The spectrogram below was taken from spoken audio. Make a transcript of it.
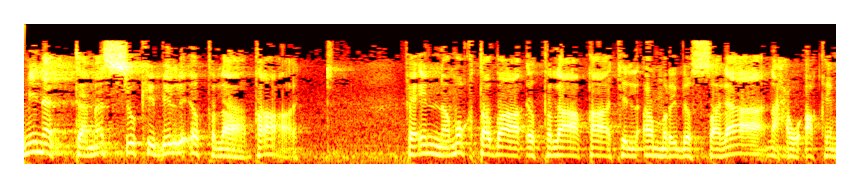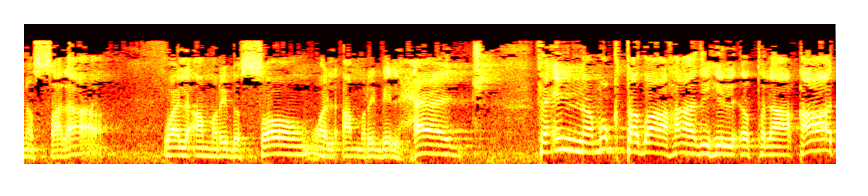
من التمسك بالإطلاقات. فإن مقتضى إطلاقات الأمر بالصلاة نحو أقم الصلاة والأمر بالصوم والأمر بالحج فإن مقتضى هذه الإطلاقات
